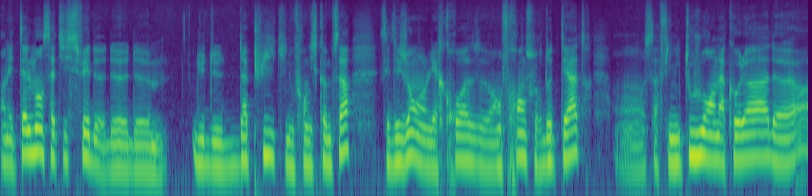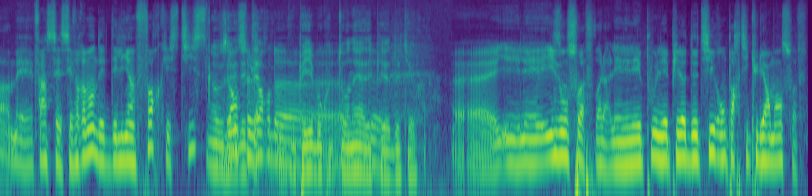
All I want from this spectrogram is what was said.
on est tellement satisfait de, de, de d'appui qui nous fournissent comme ça. C'est des gens, on les recroise en France sur d'autres théâtres, ça finit toujours en accolade, euh, mais enfin c'est vraiment des, liens forts qui se tissent ah, dans ce genre de. Vous payez beaucoup de tournées à des pilotes de tigre. Euh, ils ont soif, voilà. Les, les, les, pilotes de tigre ont particulièrement soif.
